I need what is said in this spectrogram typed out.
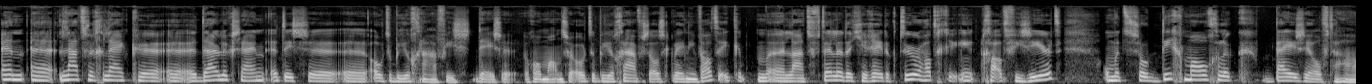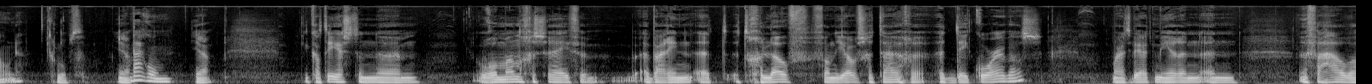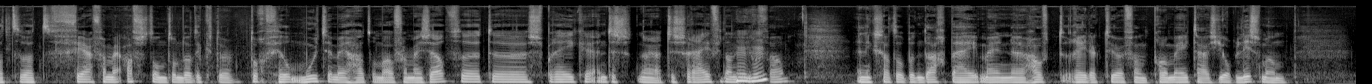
en uh, laten we gelijk uh, duidelijk zijn. Het is uh, autobiografisch, deze roman. Zo autobiografisch als ik weet niet wat. Ik heb me laten vertellen dat je redacteur had ge geadviseerd... om het zo dicht mogelijk bij jezelf te houden. Klopt. Ja. Waarom? Ja. Ik had eerst een um, roman geschreven... waarin het, het geloof van de Joodse getuigen het decor was. Maar het werd meer een... een een verhaal wat, wat ver van mij afstond. Omdat ik er toch veel moeite mee had om over mijzelf te, te spreken. En te, nou ja, te schrijven dan in ieder geval. En ik zat op een dag bij mijn uh, hoofdredacteur van Prometheus, Job Lisman.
